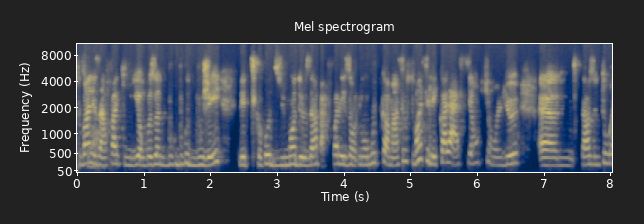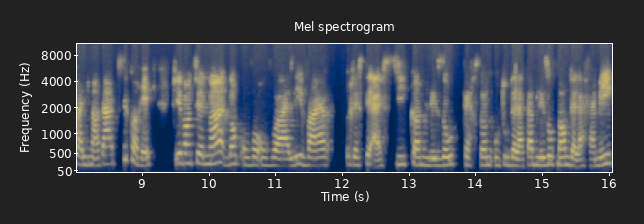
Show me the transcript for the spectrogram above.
Souvent, les enfants qui ont besoin de beaucoup, beaucoup de bouger, les petits cocos de 18 mois, 2 ans, parfois, ils ont, ils ont goût de commencer. Souvent, c'est les collations qui ont lieu euh, dans une tour alimentaire, c'est correct. Puis éventuellement, donc, on va, on va aller vers rester assis comme les autres personnes autour de la table, les autres membres de la famille,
